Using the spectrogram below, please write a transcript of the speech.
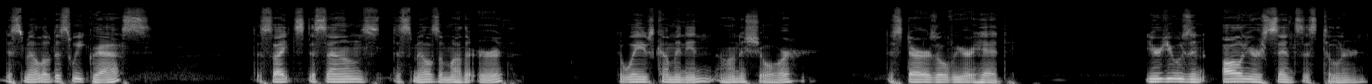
the smell of the sweet grass, the sights, the sounds, the smells of Mother Earth, the waves coming in on the shore, the stars over your head. You're using all your senses to learn.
